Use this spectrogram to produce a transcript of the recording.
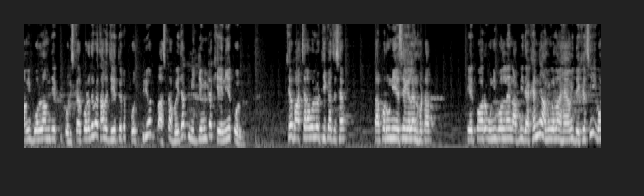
আমি বললাম যে, একটু পরিষ্কার করে দেবে, তাহলে যেহেতু এটা ফোর্থ পিরিয়ড ক্লাসটা হয়ে যাক মিড ডে মিলটা খেয়ে নিয়ে করবে। সে বাচ্চারা বলল, ঠিক আছে স্যার তারপর উনি এসে গেলেন হঠাৎ। এরপর উনি বললেন, আপনি দেখেননি? আমি বললাম হ্যাঁ আমি দেখেছি এবং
